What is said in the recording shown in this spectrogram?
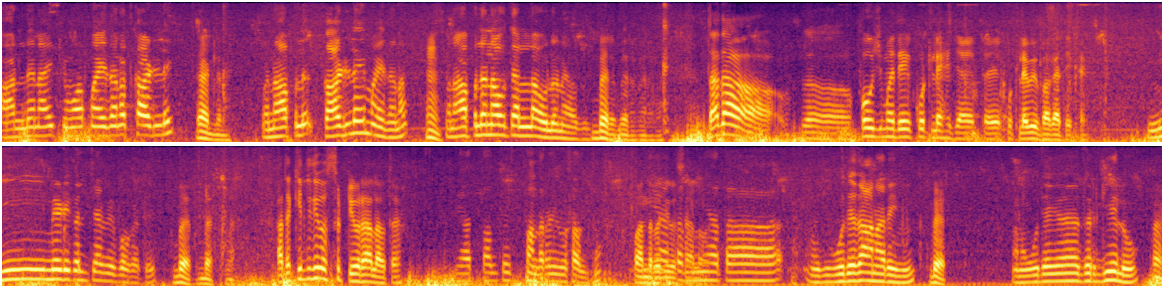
आणलं नाही किंवा मैदानात काढलंय. काढलं ना पण आपलं काढलंय मैदानात. पण आपलं नाव त्याला लावलं नाही अजून. बरं बरं बरं बरं. दादा अं, फौजमध्ये कुठल्या ह्याच्यात आहे, कुठल्या विभागात आहे काय? मी मेडिकलच्या विभागात आहे. बरं बरं बरं. आता किती दिवस सुट्टीवर आला होता? मी आता आलतो एक पंधरा दिवस आलतो. पंधरा मी दिवस आता- आला. मी आता म्हणजे उद्या जाणार आहे मी. बरं. आणि उद्या जर गेलो हां.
